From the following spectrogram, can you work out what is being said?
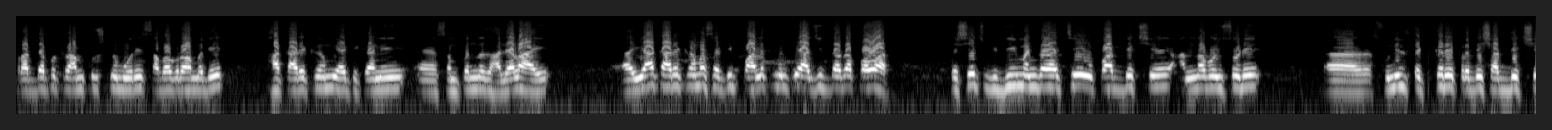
प्राध्यापक रामकृष्ण मोरे सभागृहामध्ये हा कार्यक्रम या ठिकाणी संपन्न झालेला आहे. या कार्यक्रमासाठी पालकमंत्री अजितदादा पवार तसेच विधिमंडळाचे उपाध्यक्ष अण्णा बनसोडे सुनील तटकरे प्रदेशाध्यक्ष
